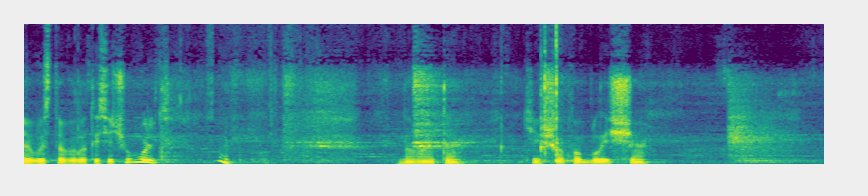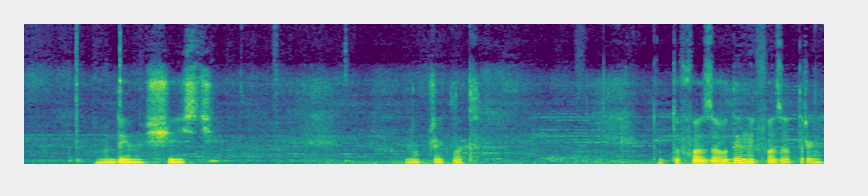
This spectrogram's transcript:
Все виставили 1000 вольт. Давайте ті, що поближче. 1,6. Наприклад. Тобто фаза 1 і фаза 3.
